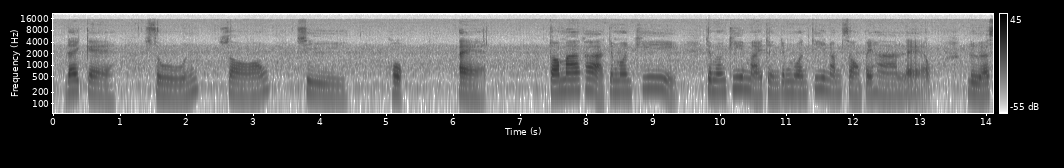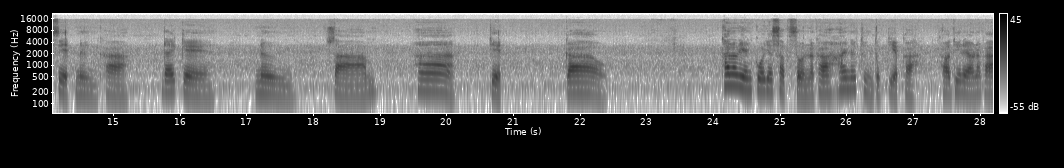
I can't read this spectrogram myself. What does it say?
ษได้แก่ 0 2 4 6 8 ต่อมาค่ะจำนวนขี้จำนวนขี้หมายถึงจำนวนที่นำสองไปหารแล้ว เหลือเศษหนึ่งค่ะ ได้แก่ 1 3 5 7 9 ถ้าเราเรียนกลัวจะสับสนนะคะ ให้นึกถึงตะเกียบค่ะคราวที่แล้วนะคะ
